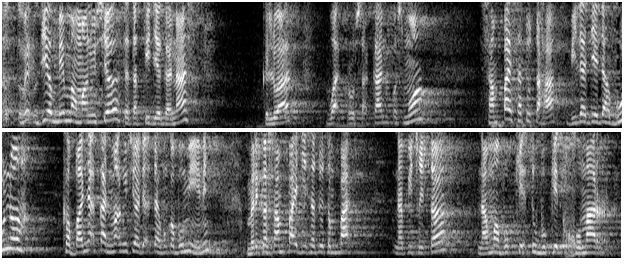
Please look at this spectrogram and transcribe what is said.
betul, betul. Dia memang manusia Tetapi dia ganas Keluar Buat kerosakan apa semua. Sampai satu tahap Bila dia dah bunuh Kebanyakan manusia di atas muka bumi ni Mereka sampai di satu tempat Nabi cerita Nama bukit tu Bukit Khumar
